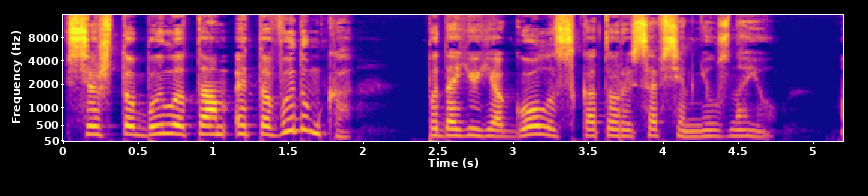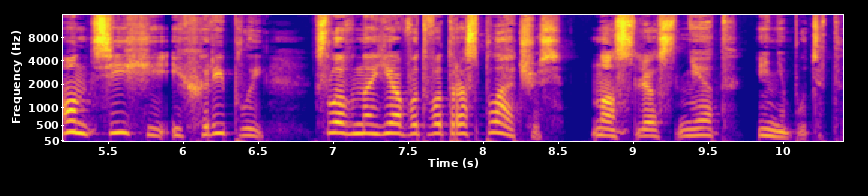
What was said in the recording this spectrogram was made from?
Все, что было там, это выдумка? Подаю я голос, который совсем не узнаю. Он тихий и хриплый, словно я вот-вот расплачусь, но слез нет и не будет.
